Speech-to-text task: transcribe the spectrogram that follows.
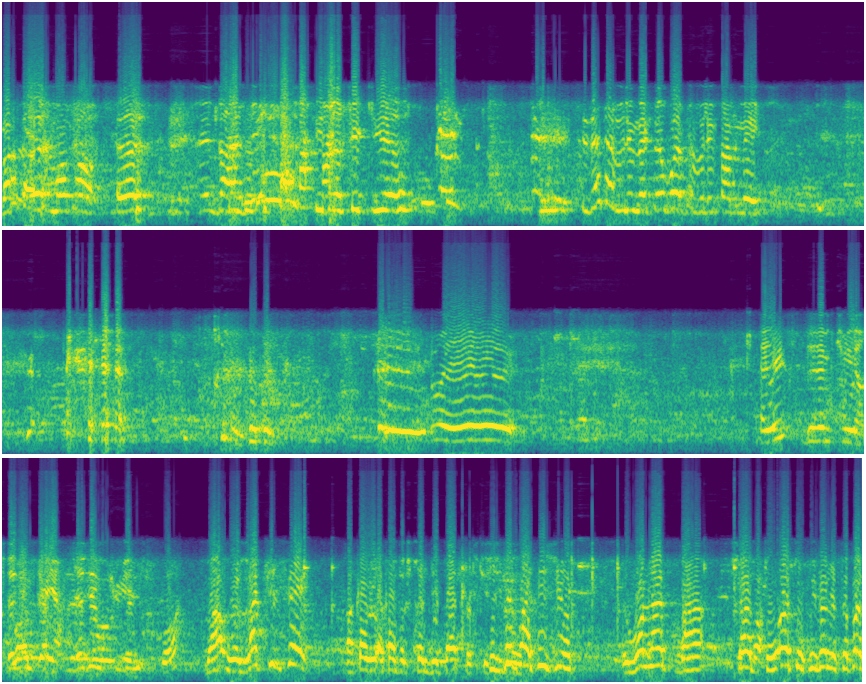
Martin, mon t'a fait cuire. C'est ça, t'as voulu mettre le bois, t'as voulu faire le mec. Ouais. Allez, deuxième cuillère, deuxième cuillère, deuxième cuillère. Bah, voilà, tu le fais. Attends, attends, faut que je prenne des pâtes parce que. Tu le fais pas, c'est sûr. Voilà, ben, toi, ton, ah, ton cousin ne fait pas,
